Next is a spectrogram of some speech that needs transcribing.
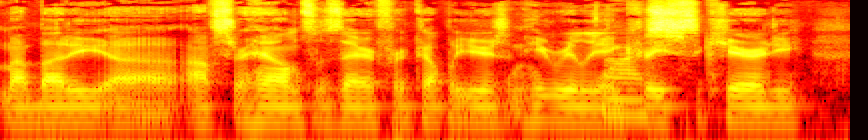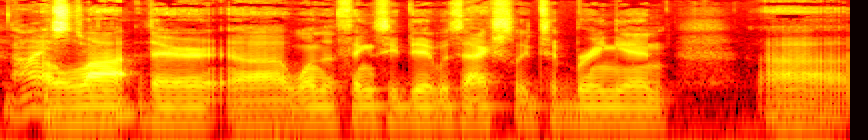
my buddy uh, Officer Helms was there for a couple of years, and he really Nice. increased security Nice, a dude. lot there. Uh, one of the things he did was actually to bring in uh,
